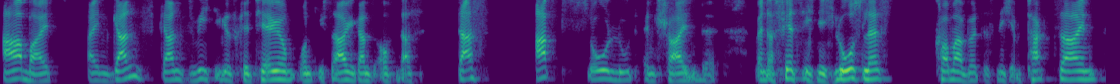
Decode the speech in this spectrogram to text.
Arbeit ein ganz, ganz wichtiges Kriterium. Und ich sage ganz offen, das das absolut Entscheidende. Wenn das Pferd sich nicht loslässt, Komma wird es nicht im Takt sein,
